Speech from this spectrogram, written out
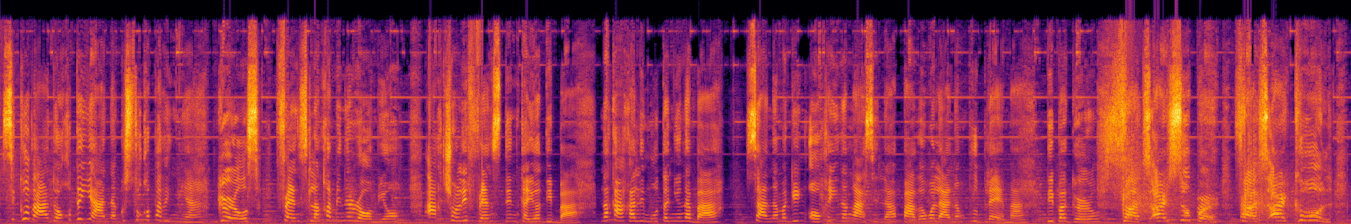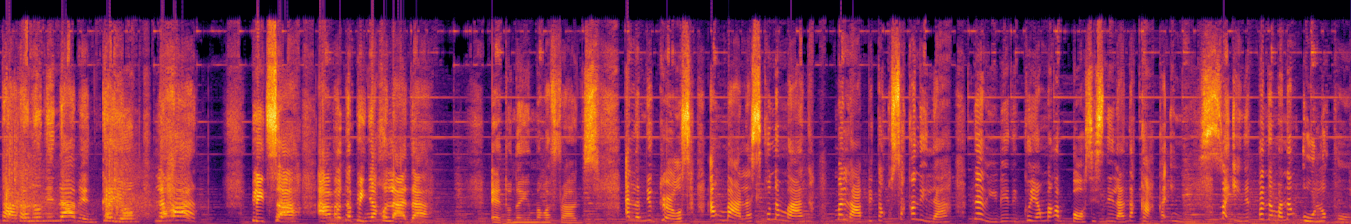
Sigurado ako, Diana, gusto ka pa rin niya. Girls, friends lang kami ni Romeo. Actually, friends din kayo, di ba? Nakakalimutan nyo na ba? Sana maging okay na nga sila para wala ng problema. Di ba, girls? Frogs are super! Frogs are cool! Tatalunin namin kayong lahat! Pizza, apat na pinya colada! Eto na yung mga frogs. Alam niyo girls, ang malas ko naman, malapit ako sa kanila, naririnig ko yung mga boses nila nakakainis. Mainit pa naman ang ulo ko.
